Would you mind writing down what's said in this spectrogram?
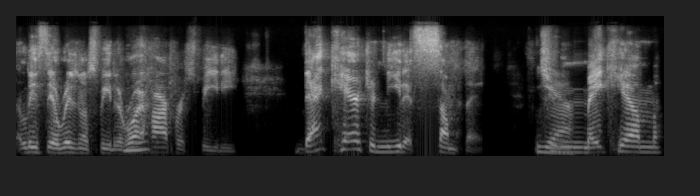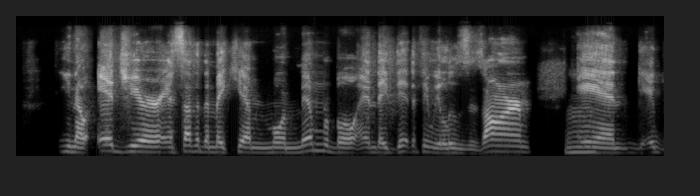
at least the original Speedy, the Roy Mhm. Harper Speedy, that character needed something to yeah, make him, you know, edgier and something to make him more memorable. And they did the thing we lose his arm. mhm, And it-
